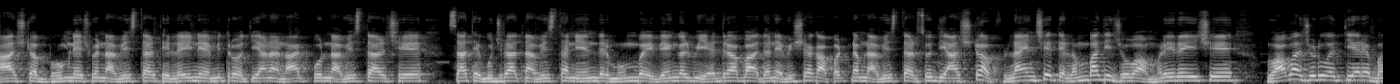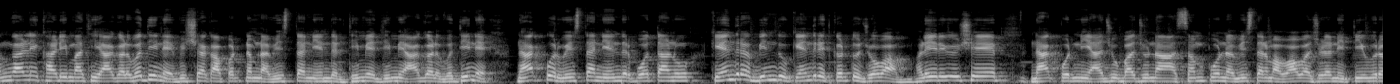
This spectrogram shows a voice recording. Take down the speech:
આ સ્ટફ ભુવનેશ્વરના વિસ્તારથી લઈને મિત્રો, ત્યાંના નાગપુરના વિસ્તાર છે. સાથે ગુજરાતના વિસ્તારની અંદર મુંબઈ, બેંગલવી, હૈદરાબાદ અને વિશાખાપટ્ટનમના વિસ્તાર સુધી આ સ્ટફ લાઇન છે તે લંબાતી જોવા મળી રહી છે. વાવાઝોડું અત્યારે બંગાળની ખાડીમાંથી આગળ વધીને વિશાખાપટ્ટનમના વિસ્તારની અંદર ધીમે ધીમે આગળ વધીને નાગપુર વિસ્તારની અંદર પોતાનું કેન્દ્ર બિંદુ કેન્દ્રિત કરતું જોવા મળી રહ્યું છે. નાગપુરની આજુબાજુના સંપૂર્ણ વિસ્તારમાં વાવાઝોડાની તીવ્ર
